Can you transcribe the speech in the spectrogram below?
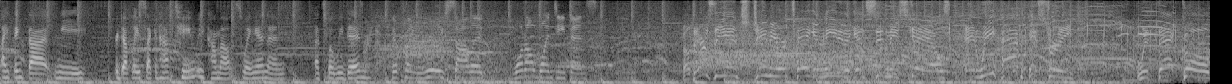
I think that we are definitely a second half team. We come out swinging, and that's what we did. They're playing really solid one-on-one -on -one defense. Well, there's the inch Jamie Ortega needed against Sydney Scales, and we have history. With that goal,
